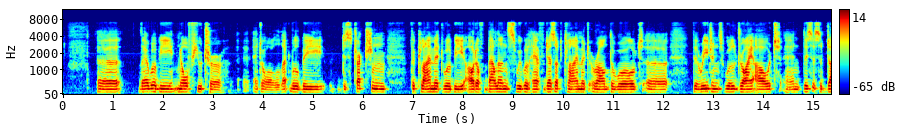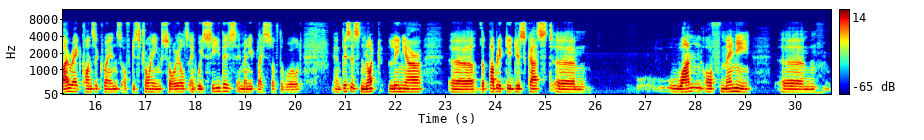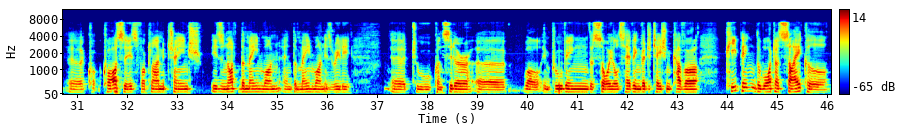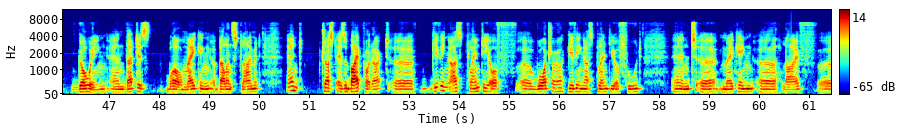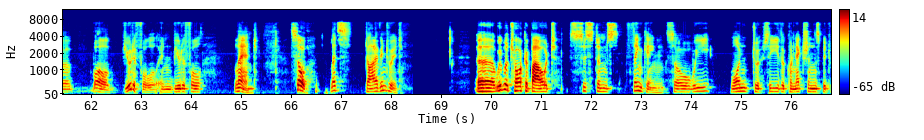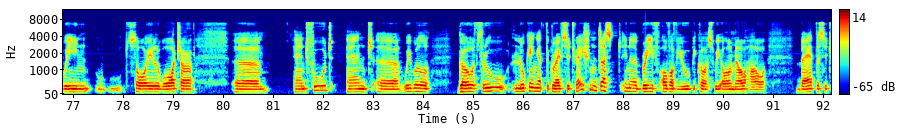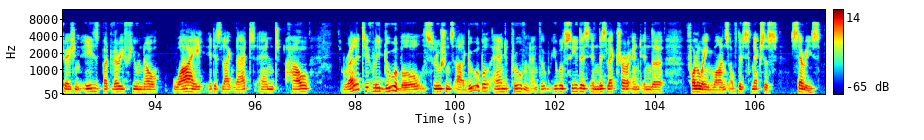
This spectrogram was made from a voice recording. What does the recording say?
uh, there will be no future at all. That will be destruction. The climate will be out of balance. We will have desert climate around the world. Uh, the regions will dry out and this is a direct consequence of destroying soils and we see this in many places of the world. And this is not linear. Uh, the publicly discussed um, one of many um, uh, causes for climate change is not the main one and the main one is really uh, to consider uh, well, improving the soils, having vegetation cover, keeping the water cycle going, and that is, well, making a balanced climate. And just as a byproduct, uh, giving us plenty of uh, water, giving us plenty of food, and uh, making uh, life, uh, well, beautiful in beautiful land. So let's dive into it. Uh, we will talk about systems thinking. So we want to see the connections between soil, water, uh, and food. And uh, we will go through looking at the grave situation just in a brief overview because we all know how bad the situation is, but very few know why it is like that and how relatively doable solutions are doable and proven and you will see this in this lecture and in the following ones of this Nexus series.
